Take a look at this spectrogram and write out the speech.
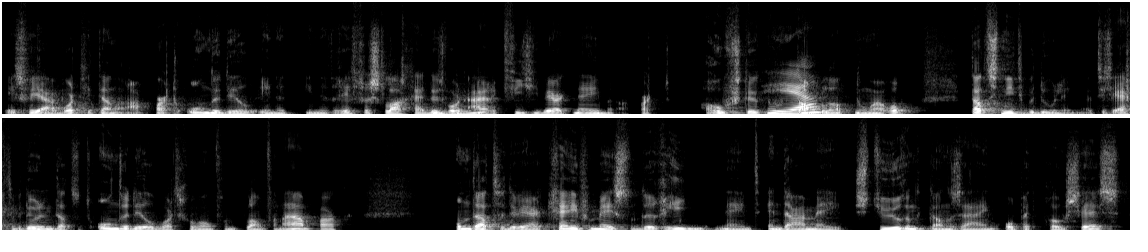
is van ja, wordt dit dan een apart onderdeel in het, in het RIF-verslag? Dus mm -hmm. wordt mhm. eigenlijk visiewerknemer apart hoofdstuk, ja. tabblad, noem maar op. Dat is niet de bedoeling. Het is echt de bedoeling dat het onderdeel wordt gewoon van het plan van aanpak omdat de werkgever meestal de riem neemt en daarmee sturend kan zijn op het proces,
